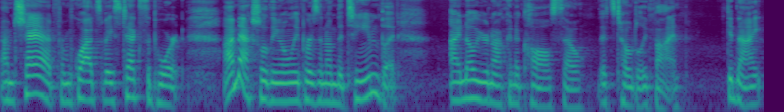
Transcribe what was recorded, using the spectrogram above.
I'm Chad from Quad Space Tech Support. I'm actually the only person on the team, but I know you're not going to call, so it's totally fine. Good night.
